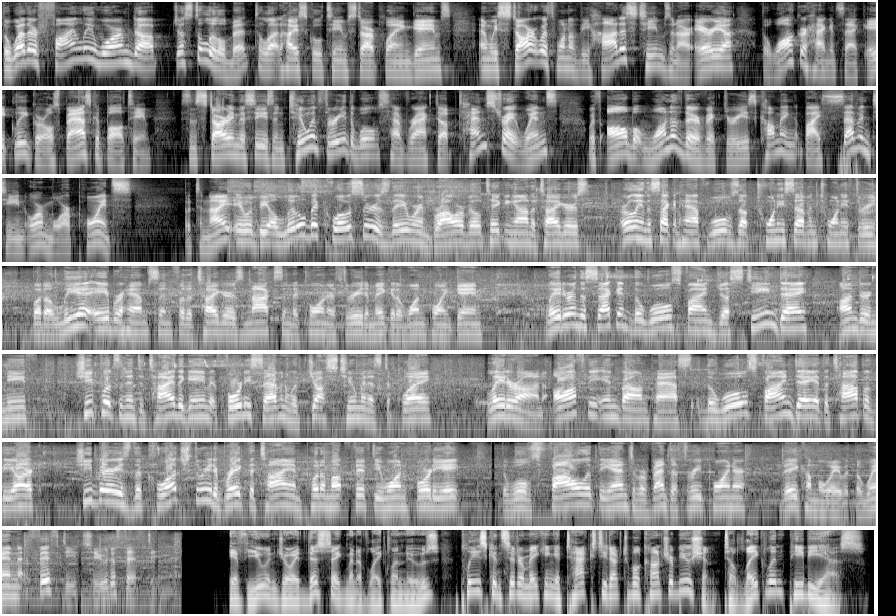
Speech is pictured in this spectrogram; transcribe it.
The weather finally warmed up just a little bit to let high school teams start playing games. And we start with one of the hottest teams in our area, the Walker Hackensack Akeley girls basketball team. Since starting the season 2 and 3, the Wolves have racked up 10 straight wins, with all but one of their victories coming by 17 or more points. But tonight it would be a little bit closer as they were in Browerville taking on the Tigers. Early in the second half, Wolves up 27-23, but Aaliyah Abrahamson for the Tigers knocks in the corner three to make it a one-point game. Later in the second, the Wolves find Justine Day underneath. She puts it in to tie the game at 47 with just two minutes to play. Later on, off the inbound pass, the Wolves find Day at the top of the arc. She buries the clutch three to break the tie and put them up 51-48. The Wolves foul at the end to prevent a three-pointer. They come away with the win 52 to 50. If you enjoyed this segment of Lakeland News, please consider making a tax-deductible contribution to Lakeland PBS.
